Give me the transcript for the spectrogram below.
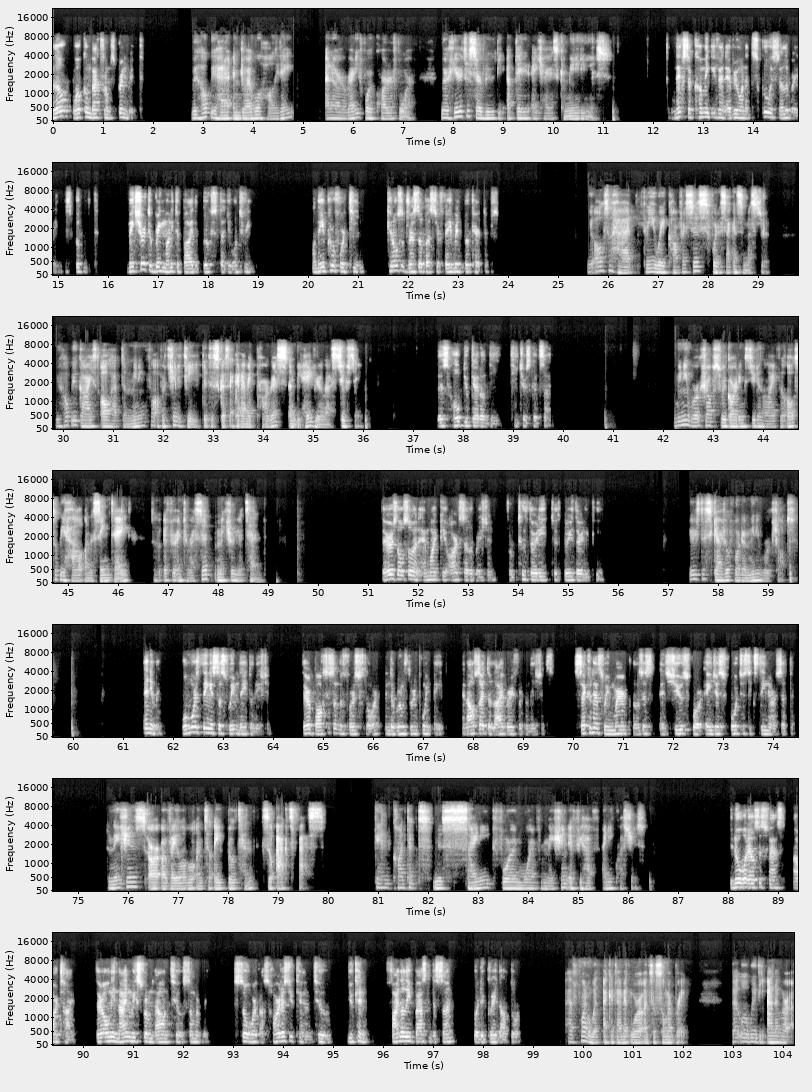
Hello, welcome back from spring break. We hope you had an enjoyable holiday and are ready for quarter four. We're here to serve you the updated HIS community news. The next upcoming event everyone at school is celebrating is Book Meet. Make sure to bring money to buy the books that you want to read. On April 14, you can also dress up as your favorite book characters. We also had three-way conferences for the second semester. We hope you guys all had the meaningful opportunity to discuss academic progress and behavior last Tuesday. Let's hope you get on the teacher's good side. Mini workshops regarding student life will also be held on the same day, so if you're interested, make sure you attend. There is also an MYP art celebration from 2.30 to 3.30 p.m. Here's the schedule for the mini workshops. Anyway, one more thing is the swim day donation. There are boxes on the first floor in the room 3.8 and outside the library for donations. Secondhand swimwear, clothes, and shoes for ages 4 to 16 are accepted. Donations are available until April 10th, so act fast. You can contact Ms. Saini for more information if you have any questions. You know what else is fast? Our time. There are only nine weeks from now until summer break. So work as hard as you can until you can finally bask in the sun or the great outdoor. Have fun with academic work until summer break. That will be the end of our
